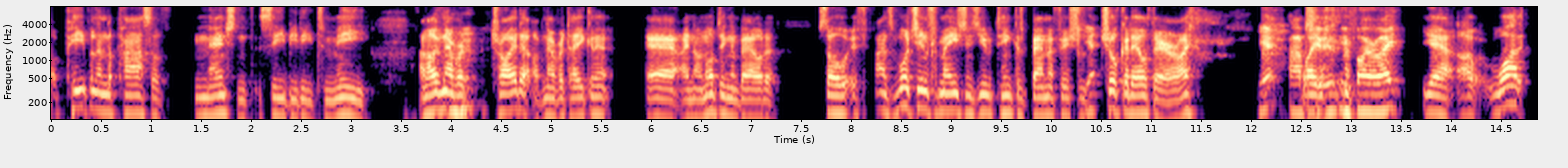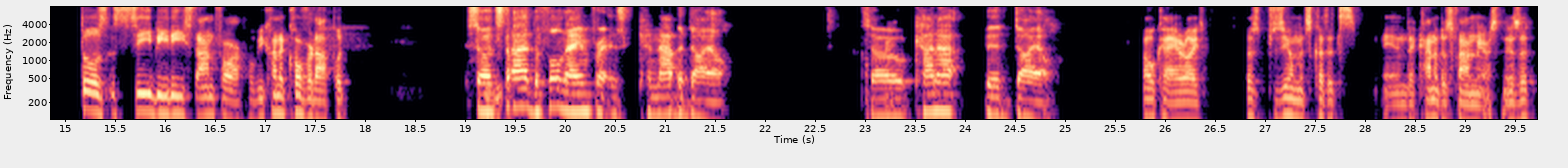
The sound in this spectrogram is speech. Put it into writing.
uh, people in the past have mentioned CBD to me, and I've never Mhm. tried it. I've never taken it. Uh, I know nothing about it. So, if as much information as you think is beneficial, Yeah. chuck it out there, right? yeah, absolutely. Fire away. Yeah. Uh, what does CBD stand for? Well, we kind of covered that, but So it's that the full name for it is cannabidiol. So cannabidiol. okay, right. I presume it's because it's in the cannabis family, or is it?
